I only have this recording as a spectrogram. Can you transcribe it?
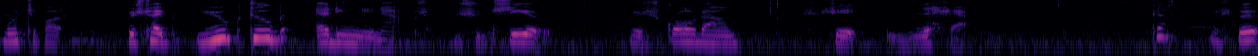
What's it called? Just type YouTube editing apps. You should see it. Just scroll down. See this app. Okay, that's good.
